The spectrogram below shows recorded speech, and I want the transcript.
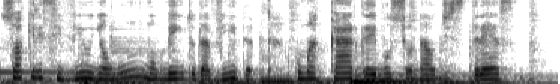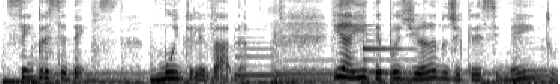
Só que ele se viu em algum momento da vida com uma carga emocional de estresse sem precedentes, muito elevada. E aí, depois de anos de crescimento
